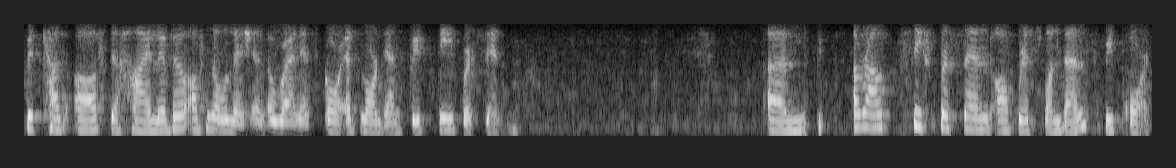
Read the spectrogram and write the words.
which cuts off the high level of knowledge and awareness score at more than 50%. Um, around 6% of respondents report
